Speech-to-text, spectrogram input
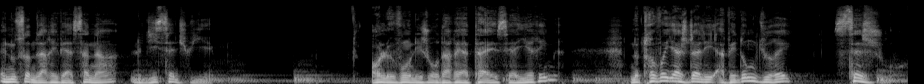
et nous sommes arrivés à Sanaa le 17 juillet. Enlevons les jours d'arrêt à Thaès et à Yérim. Notre voyage d'aller avait donc duré 16 jours.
